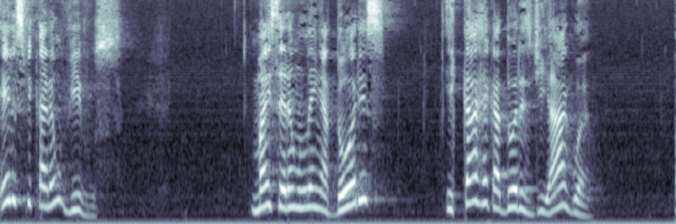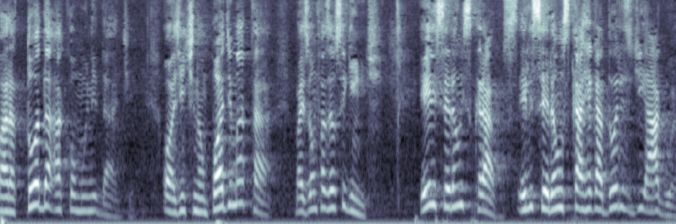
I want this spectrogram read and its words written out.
eles ficarão vivos, mas serão lenhadores e carregadores de água para toda a comunidade. Ó, a gente não pode matar, mas vamos fazer o seguinte: eles serão escravos, eles serão os carregadores de água,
